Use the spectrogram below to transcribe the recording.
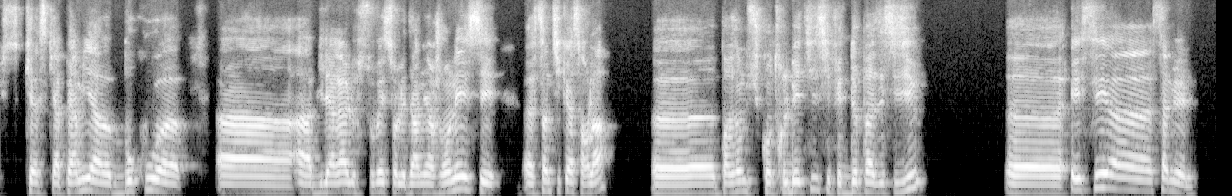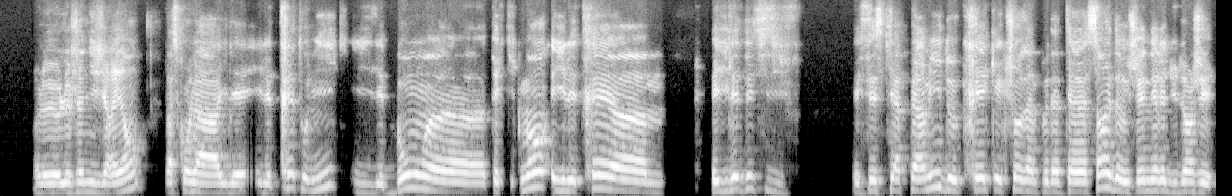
ce qui a, permis à beaucoup à, à, Villarreal de se sauver sur les dernières journées, c'est Santi Cassorla. Euh, par exemple, contre le Betis, il fait deux passes décisives. Euh, et c'est euh, Samuel, le, jeune Nigérian, parce qu'on l'a, il est, très tonique, il est bon techniquement et il est très et il est décisif. Et c'est ce qui a permis de créer quelque chose un peu d'intéressant et de générer du danger.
